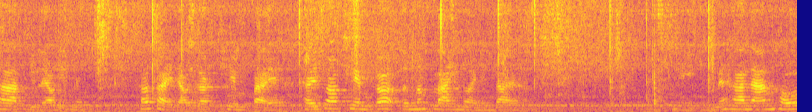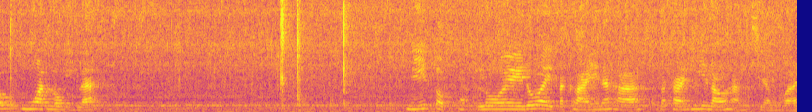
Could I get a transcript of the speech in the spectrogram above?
ชาติอยู่แล้วนิดนึง ถ้าใส่เดี๋ยวจะเค็มไป ใครชอบเค็มก็เติมน้ำปลาอีกหน่อยหนึ่งได้ค่ะ นี่เห็นไหมคะน้ำเขางวดลงอีกแล้ว นี้ตบโรยด้วยตะไคร้นะคะ ตะไคร้ที่เราหั่นเฉียงไว้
